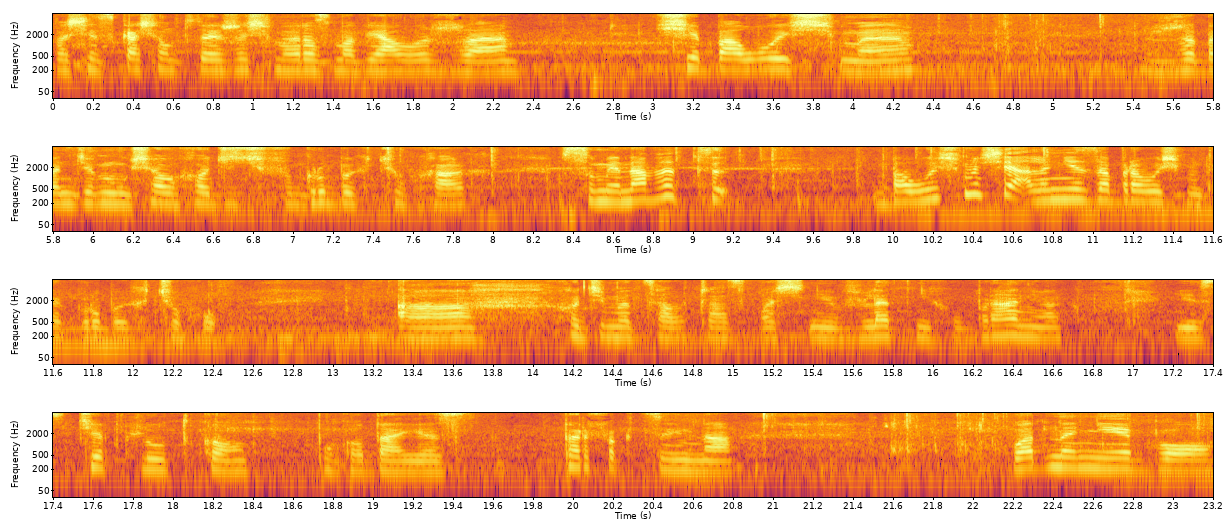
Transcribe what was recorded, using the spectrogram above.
właśnie z Kasią tutaj żeśmy rozmawiały, że się bałyśmy, że będziemy musiały chodzić w grubych ciuchach. W sumie nawet bałyśmy się, ale nie zabrałyśmy tych grubych ciuchów a chodzimy cały czas właśnie w letnich ubraniach. Jest cieplutko, pogoda jest perfekcyjna, ładne niebo,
